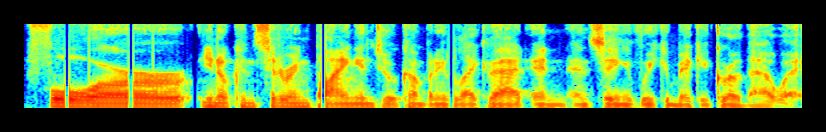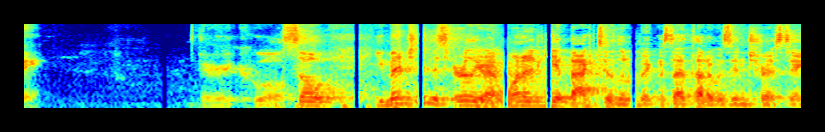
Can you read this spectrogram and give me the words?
for you know considering buying into a company like that and and seeing if we can make it grow that way. Very cool. So you mentioned this earlier. I wanted to get back to a little bit because I thought it was interesting.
